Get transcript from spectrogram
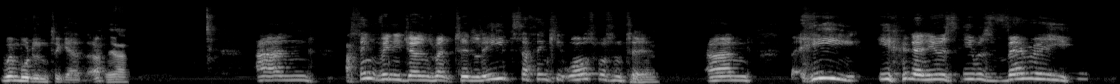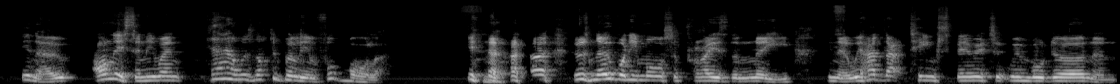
Wimbledon together. Yeah. And I think Vinnie Jones went to Leeds. I think it was, wasn't it? And but he, you know, he was he was very, you know, honest, and he went, "Yeah, I was not a brilliant footballer." You know, there was nobody more surprised than me. You know, we had that team spirit at Wimbledon, and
